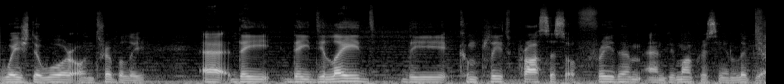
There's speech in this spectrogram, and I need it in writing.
waged the war on Tripoli, uh, they they delayed the complete process of freedom and democracy in Libya.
